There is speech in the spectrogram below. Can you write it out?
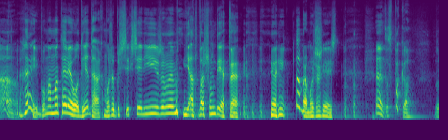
A, Hej, bo mam materiał o dietach, może byście chcieli, żebym jadł waszą dietę. Dobra, możesz jeść. e, to spoko. To,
